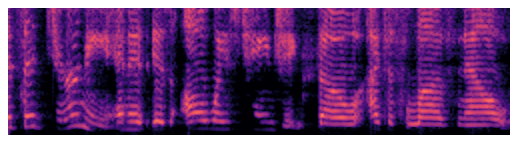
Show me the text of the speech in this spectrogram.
it's a journey and it is always changing. So I just love now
